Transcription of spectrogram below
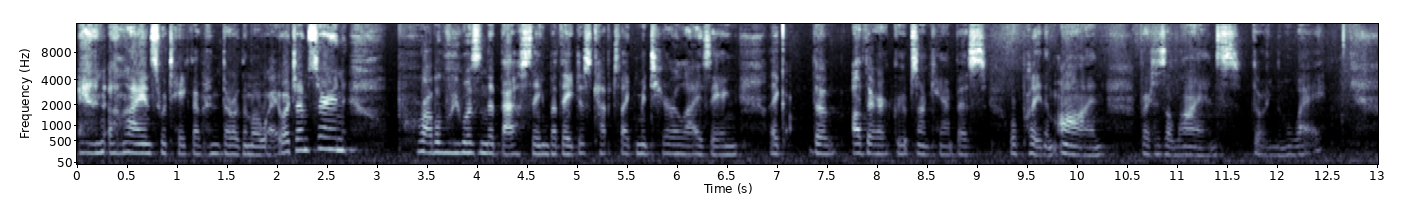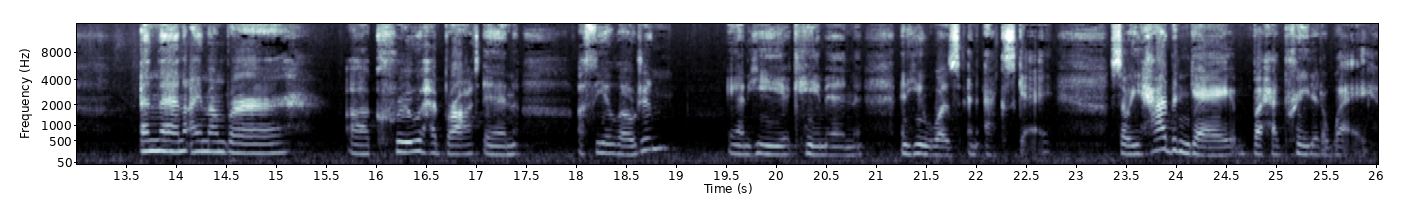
And Alliance would take them and throw them away, which I'm certain probably wasn't the best thing, but they just kept like materializing. Like the other groups on campus were putting them on versus Alliance throwing them away. And then I remember a crew had brought in a theologian and he came in and he was an ex gay. So he had been gay but had prayed it away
